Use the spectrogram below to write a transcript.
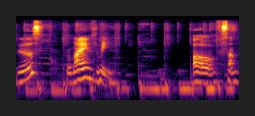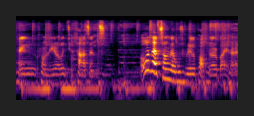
This reminds me of something from the early 2000s. What was that song that was really popular by her?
